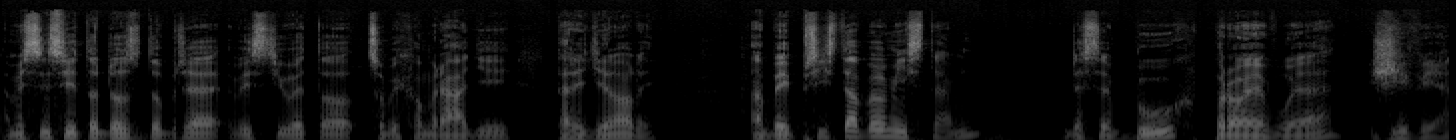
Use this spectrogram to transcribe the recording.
A myslím si, že to dost dobře vystihuje to, co bychom rádi tady dělali. Aby přístav byl místem, kde se Bůh projevuje živě,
